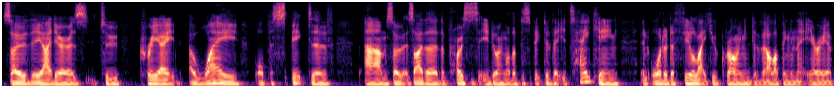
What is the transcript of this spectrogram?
So the idea is to create a way or perspective um, so it's either the process that you're doing or the perspective that you're taking in order to feel like you're growing and developing in that area.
